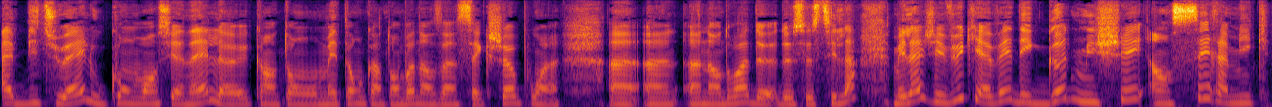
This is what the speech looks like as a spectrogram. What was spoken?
habituels ou conventionnels quand on mettons quand on va dans un sex shop ou un un, un, un endroit de, de ce style-là. Mais là j'ai vu qu'il y avait des godemichés en céramique.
